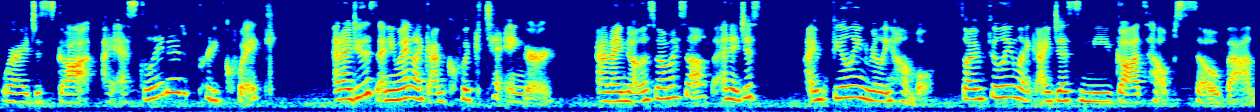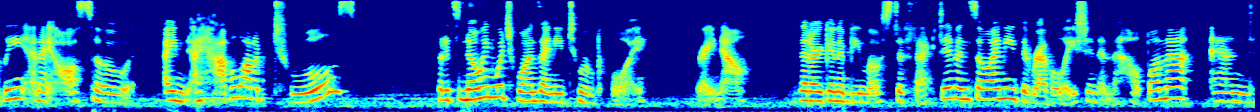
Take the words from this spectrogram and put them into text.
where i just got i escalated pretty quick. And i do this anyway like i'm quick to anger and i know this about myself and it just i'm feeling really humble. So i'm feeling like i just need god's help so badly. And i also i, I have a lot of tools but it's knowing which ones i need to employ right now that are going to be most effective. And so I need the revelation and the help on that. And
